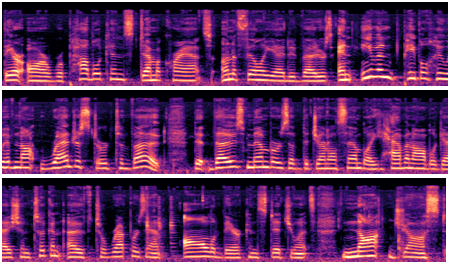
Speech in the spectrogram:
there are Republicans, Democrats, unaffiliated voters, and even people who have not registered to vote. That those members of the General Assembly have an obligation, took an oath to represent all of their constituents, not just just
